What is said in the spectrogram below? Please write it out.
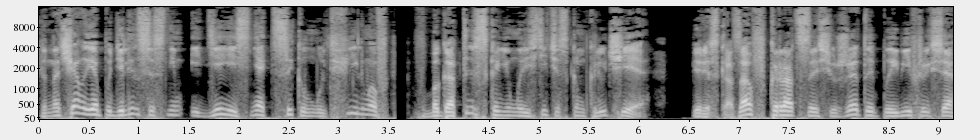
Для начала я поделился с ним идеей снять цикл мультфильмов в богатырско-юмористическом ключе, пересказав вкратце сюжеты появившихся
